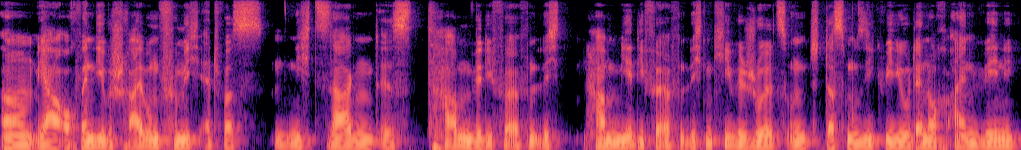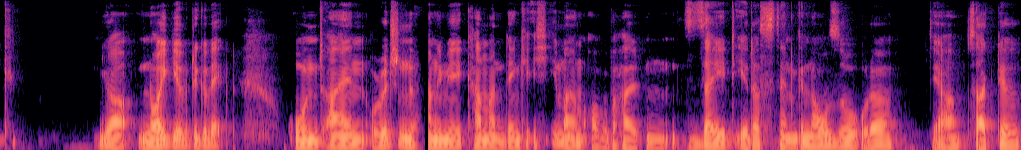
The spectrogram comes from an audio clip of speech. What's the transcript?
Ähm, ja, auch wenn die Beschreibung für mich etwas nichtssagend ist, haben wir die veröffentlicht, haben mir die veröffentlichten Key Visuals und das Musikvideo dennoch ein wenig ja, Neugierde geweckt. Und ein Original Anime kann man, denke ich, immer im Auge behalten. Seht ihr das denn genauso oder ja, sagt ihr,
